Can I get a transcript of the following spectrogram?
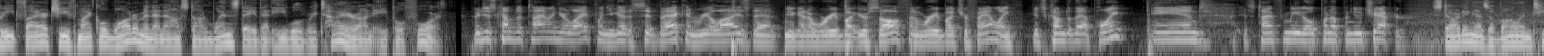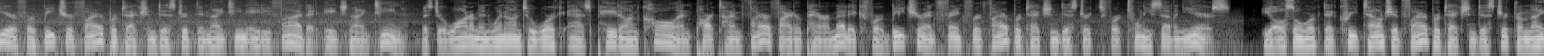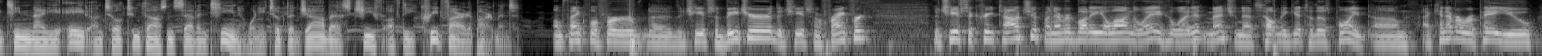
Crete Fire Chief Michael Waterman announced on Wednesday that he will retire on April 4th. There just comes a time in your life when you got to sit back and realize that you got to worry about yourself and worry about your family. It's come to that point, and it's time for me to open up a new chapter. Starting as a volunteer for Beecher Fire Protection District in 1985 at age 19, Mr. Waterman went on to work as paid on call and part time firefighter paramedic for Beecher and Frankfort Fire Protection Districts for 27 years. He also worked at Crete Township Fire Protection District from 1998 until 2017 when he took the job as chief of the Crete Fire Department. I'm thankful for the, the chiefs of Beecher, the chiefs of Frankfort, the chiefs of Crete Township, and everybody along the way who I didn't mention that's helped me get to this point. Um, I can never repay you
